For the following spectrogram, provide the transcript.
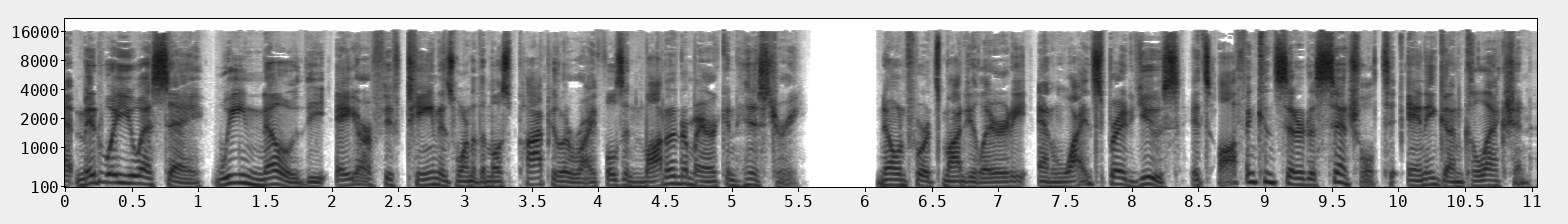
At Midway USA, we know the AR 15 is one of the most popular rifles in modern American history. Known for its modularity and widespread use, it's often considered essential to any gun collection.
